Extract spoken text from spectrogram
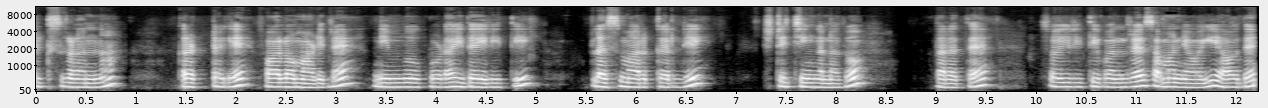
ಟ್ರಿಕ್ಸ್ಗಳನ್ನು ಕರೆಕ್ಟಾಗಿ ಫಾಲೋ ಮಾಡಿದರೆ ನಿಮಗೂ ಕೂಡ ಇದೇ ರೀತಿ ಪ್ಲಸ್ ಮಾರ್ಕಲ್ಲಿ ಸ್ಟಿಚಿಂಗ್ ಅನ್ನೋದು ಬರುತ್ತೆ. ಸೊ ಈ ರೀತಿ ಬಂದರೆ ಸಾಮಾನ್ಯವಾಗಿ ಯಾವುದೇ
